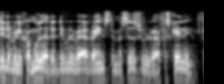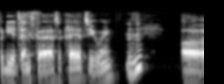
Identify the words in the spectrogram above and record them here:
det, der ville komme ud af det, det ville være, at hver eneste Mercedes ville være forskellig, fordi at danskere er så kreative, ikke? Mm-hmm. Og,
